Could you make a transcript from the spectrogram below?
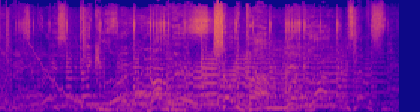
Amazing grace. Thank you, Lord. Bobblehead, shoulder pop, work a lot. It's never sweet.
